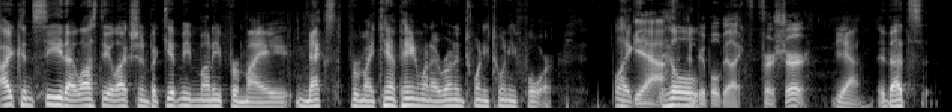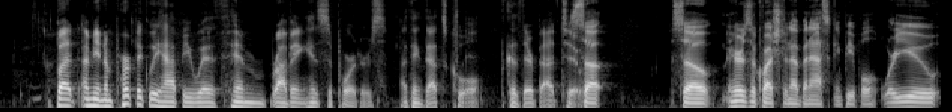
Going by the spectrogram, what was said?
I concede, I lost the election, but give me money for my next for my campaign when I run in 2024." Like, Yeah, he'll, people will be like, "For sure." yeah, that's. But I mean, I'm perfectly happy with him robbing his supporters. I think that's cool because they're bad too. So, so here's a question I've been asking people: Were you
